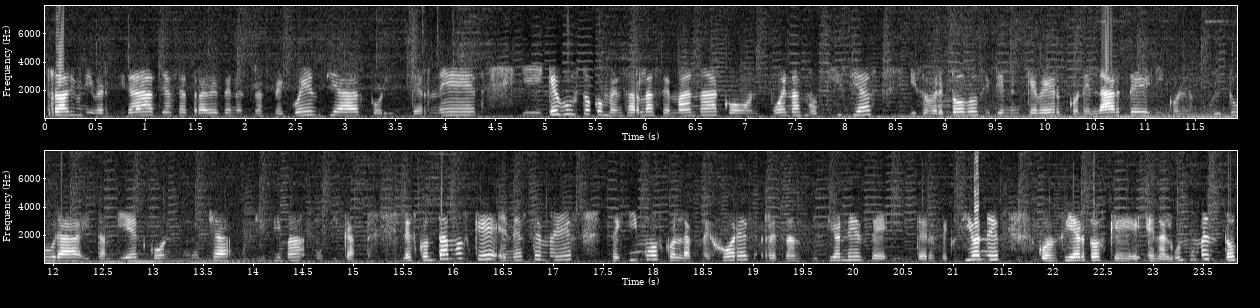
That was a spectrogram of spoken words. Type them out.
Radio Universidad, ya sea a través de nuestras frecuencias, por internet, y qué gusto comenzar la semana con buenas noticias y sobre todo si tienen que ver con el arte y con la cultura y también con mucha, muchísima música. Les contamos que en este mes seguimos con las mejores retransmisiones de intersecciones, conciertos que en algún momento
